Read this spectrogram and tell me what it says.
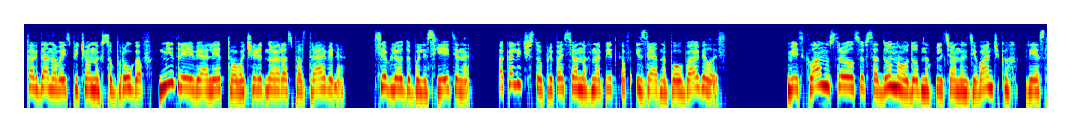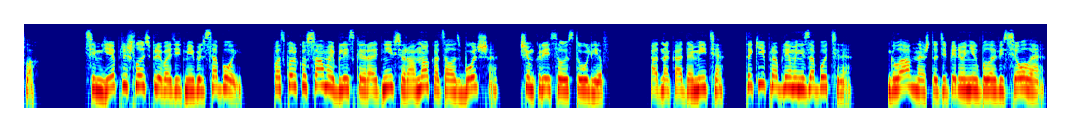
Когда новоиспеченных супругов Дмитрия и Виолетту в очередной раз поздравили, все блюда были съедены, а количество припасенных напитков изрядно поубавилось, весь клан устроился в саду на удобных плетеных диванчиках и креслах. Семье пришлось приводить мебель с собой, поскольку самой близкой родни все равно оказалось больше, чем кресел и стульев. Однако Адамите такие проблемы не заботили. Главное, что теперь у них была веселая,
